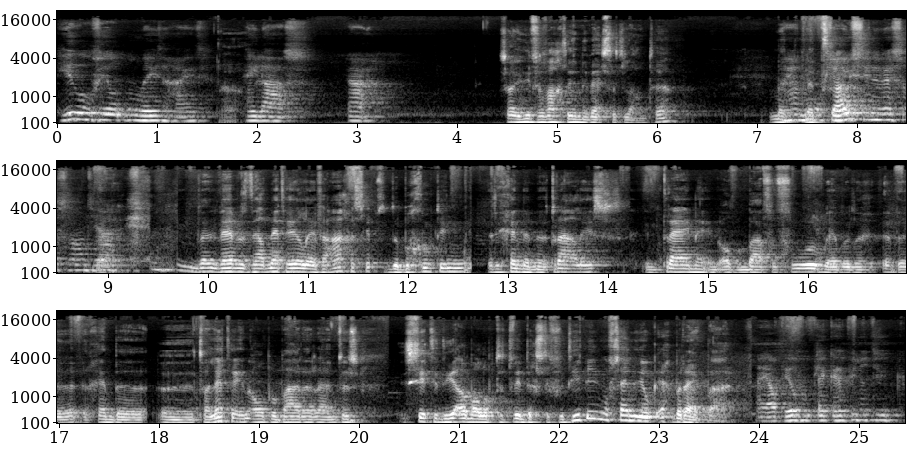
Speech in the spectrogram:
heel veel onwetendheid. Helaas. Ja. zou je niet verwachten in een westers land, hè? Met, ja, met- Of juist in een westers land, ja. We, we hebben het net heel even aangestipt. De begroeting die genderneutraal is. In treinen, in openbaar vervoer. We hebben de, de gender eh, toiletten in openbare ruimtes. Zitten die allemaal op de twintigste verdieping of zijn die ook echt bereikbaar? Nou ja, op heel veel plekken heb je natuurlijk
